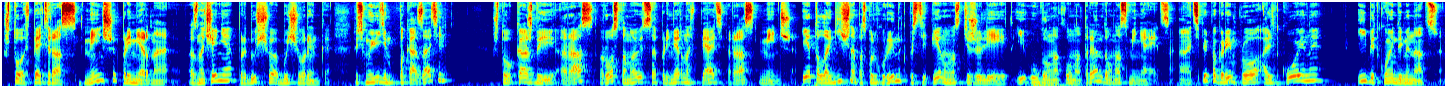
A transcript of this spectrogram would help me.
что в 5 раз меньше примерно значение предыдущего бычьего рынка. То есть мы видим показатель что каждый раз рост становится примерно в 5 раз меньше. И это логично, поскольку рынок постепенно у нас тяжелеет, и угол наклона тренда у нас меняется. А теперь поговорим про альткоины и биткоин-доминацию.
